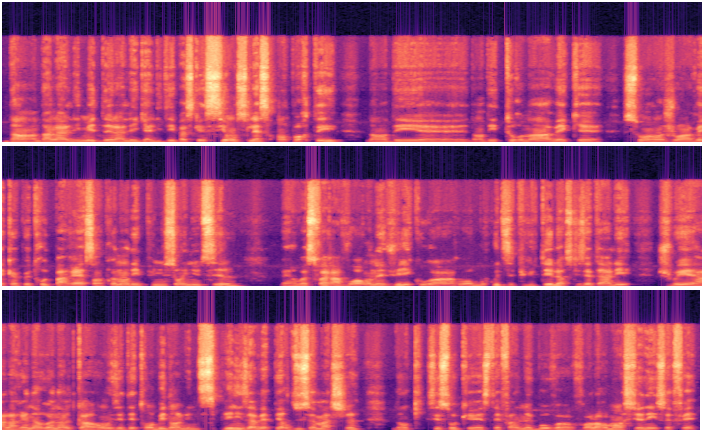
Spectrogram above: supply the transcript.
dans, la limite de la légalité. Parce que si on se laisse emporter dans des, euh, tournants avec, euh, soit en jouant avec un peu trop de paresse, en prenant des punitions inutiles, ben on va se faire avoir. On a vu les coureurs avoir beaucoup de difficultés lorsqu'ils étaient allés jouer à l'Arena Ronald Caron. Ils étaient tombés dans l'indiscipline. Ils avaient perdu ce match-là. Donc, c'est sûr que Stéphane Lebeau va, va, leur mentionner ce fait.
